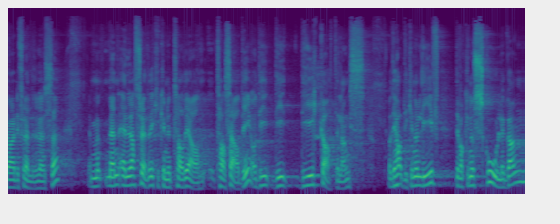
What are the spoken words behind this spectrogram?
da er de foreldreløse, men, eller at foreldre ikke kunne ta, av, ta seg av dem. og de, de, de gikk gatelangs og De hadde ikke noe liv, det var ikke noe skolegang,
